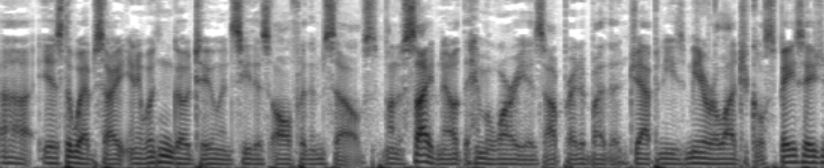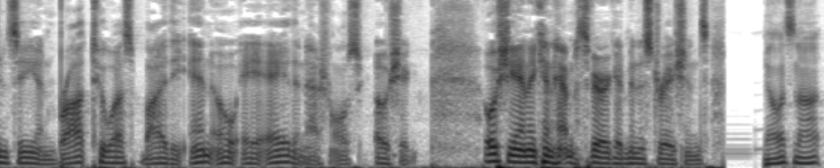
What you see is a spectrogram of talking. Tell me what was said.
uh, is the website anyone can go to and see this all for themselves. On a side note, the Himawari is operated by the Japanese Meteorological Space Agency and brought to us by the NOAA, the National Oce- Oceanic and Atmospheric Administrations. No, it's not.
